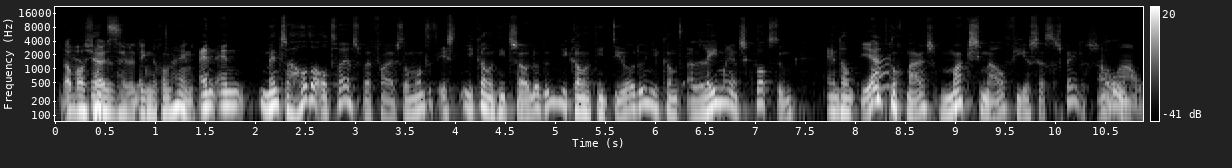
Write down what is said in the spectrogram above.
Dat was dat- juist het hele ding eromheen. En, en mensen hadden al twijfels bij Firestorm, want het is, je kan het niet solo doen, je kan het niet duo doen, je kan het alleen maar in squads doen. En dan Ja? ook nog maar eens maximaal 64 spelers. Oh, wauw.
